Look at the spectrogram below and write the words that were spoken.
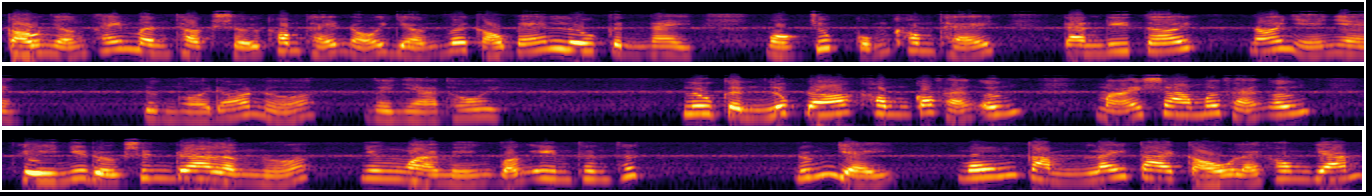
Cậu nhận thấy mình thật sự không thể nổi giận với cậu bé Lưu Kình này, một chút cũng không thể, đành đi tới, nói nhẹ nhàng. Đừng ngồi đó nữa, về nhà thôi. Lưu Kình lúc đó không có phản ứng, mãi sau mới phản ứng, thì như được sinh ra lần nữa, nhưng ngoài miệng vẫn im thinh thích. Đứng dậy, muốn cầm lấy tay cậu lại không dám,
